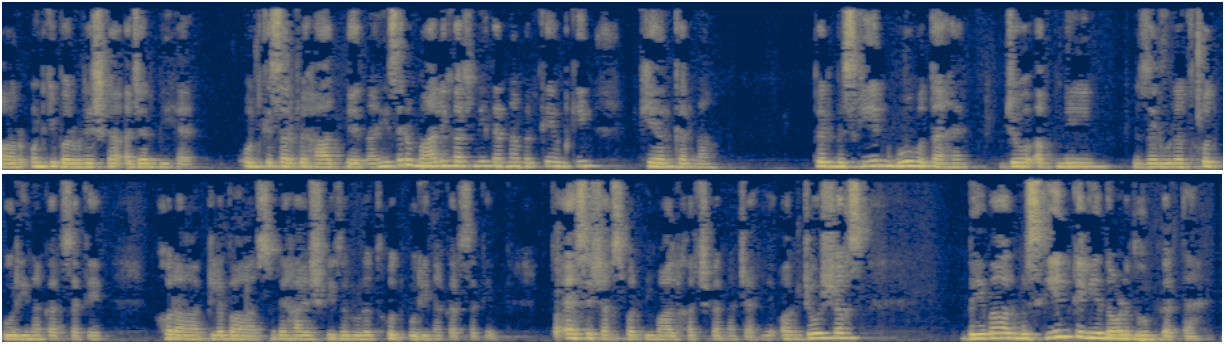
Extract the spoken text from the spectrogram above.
اور ان کی پرورش کا اجر بھی ہے۔ ان کے سر پہ ہاتھ پھیرنا، یہ صرف مال ہی خرچ نہیں کرنا، بلکہ ان کی کیئر کرنا۔ پھر مسکین وہ ہوتا ہے جو اپنی ضرورت خود پوری نہ کر سکے۔ خوراک، لباس، رہائش کی ضرورت خود پوری نہ کر سکے۔ تو ایسے شخص پر بھی مال خرچ کرنا چاہیے۔ اور جو شخص بیوہ اور مسکین کے لیے دوڑ دھوپ کرتا ہے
